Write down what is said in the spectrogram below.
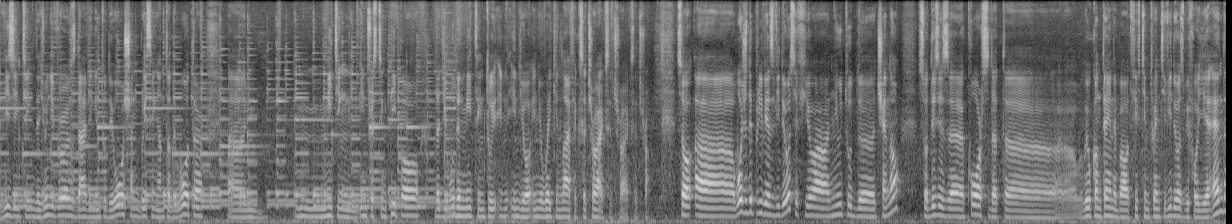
visiting the universe, diving into the ocean, breathing under the water, um, meeting interesting people that you wouldn't meet into in, in your in your waking life, etc., etc., etc. So uh, watch the previous videos if you are new to the channel. So this is a course that uh, will contain about 15-20 videos before year end.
